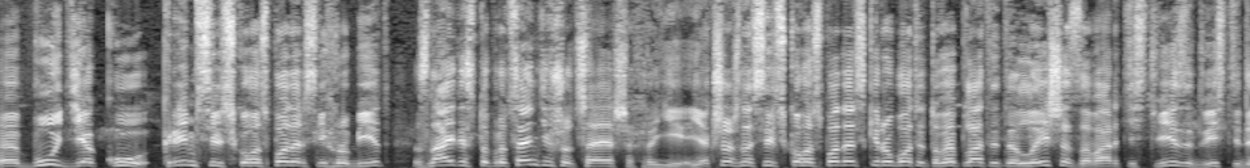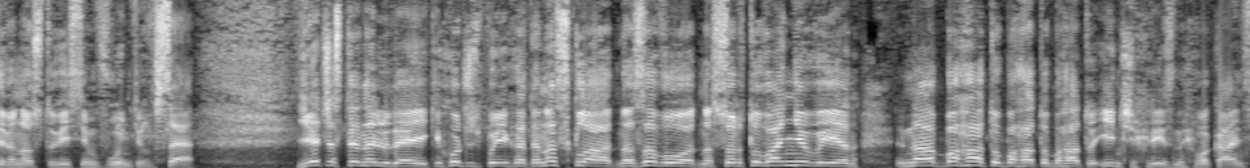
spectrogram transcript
е, будь-яку, крім сільськогосподарських робіт, знайте 100%, що це шахраї. Якщо ж на сільськогосподарські роботи, то ви платите лише за вартість візи 298 фунтів. Все. Є частина людей, які хочуть поїхати на склад, на завод, на сортування вин, на багато, багато, багато інших різних вакансій.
